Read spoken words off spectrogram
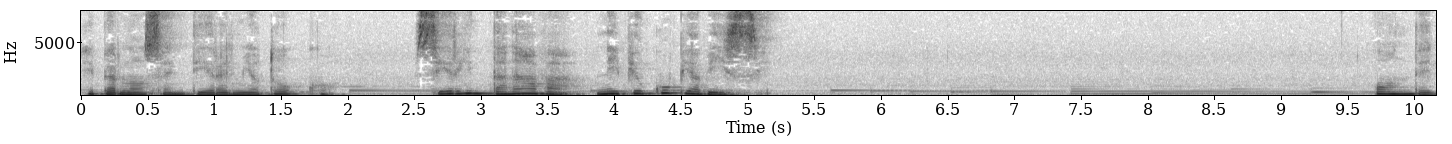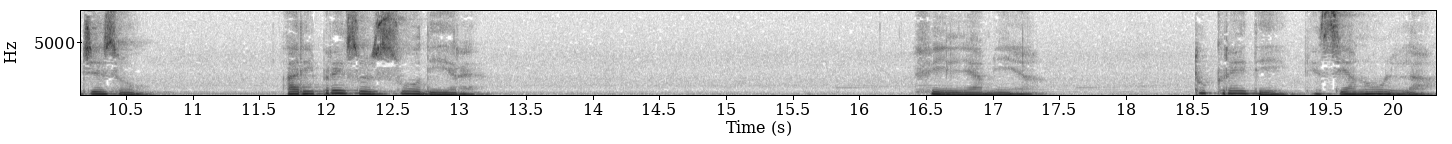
E per non sentire il mio tocco, si rintanava nei più cupi abissi. Onde Gesù ha ripreso il suo dire. Figlia mia, tu credi che sia nulla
